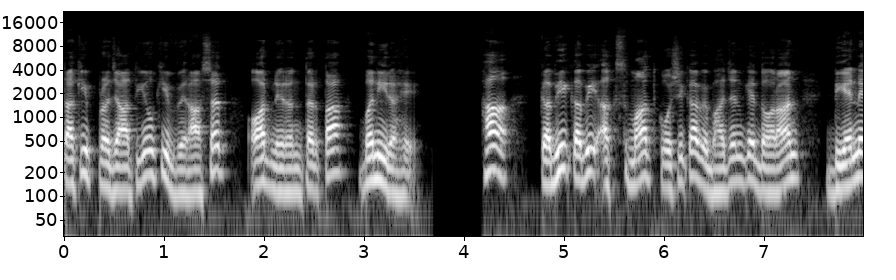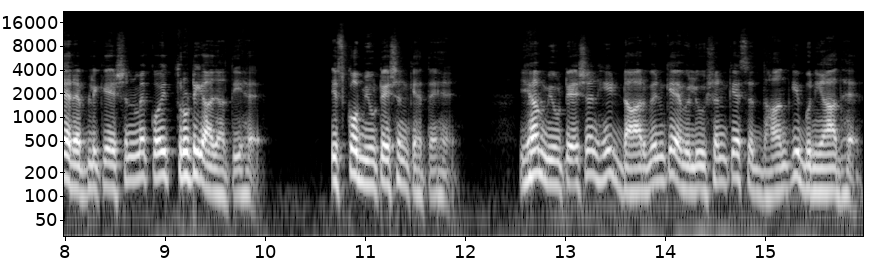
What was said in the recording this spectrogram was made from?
ताकि प्रजातियों की विरासत और निरंतरता बनी रहे। हाँ कभी कभी अकस्मात कोशिका विभाजन के दौरान डीएनए रेप्लिकेशन में कोई त्रुटि आ जाती है। इसको म्यूटेशन कहते हैं। यह म्यूटेशन ही डार्विन के एवोल्यूशन के सिद्धांत की बुनियाद है।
